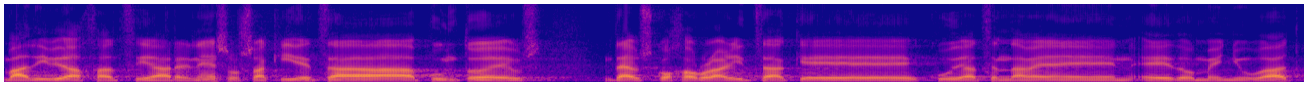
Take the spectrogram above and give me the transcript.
ba, dibida zatziaren, ez? Osakidetza.eus da eusko jaurlaritzak kudeatzen daben e, domeinu bat,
